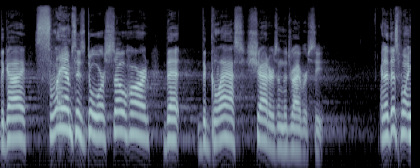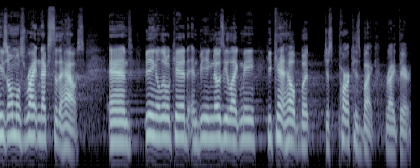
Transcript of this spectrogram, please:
The guy slams his door so hard that the glass shatters in the driver's seat. And at this point, he's almost right next to the house. And being a little kid and being nosy like me, he can't help but just park his bike right there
